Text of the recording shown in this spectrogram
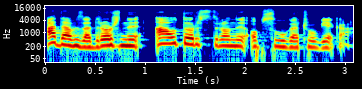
Adam Zadrożny, autor strony Obsługa Człowieka.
